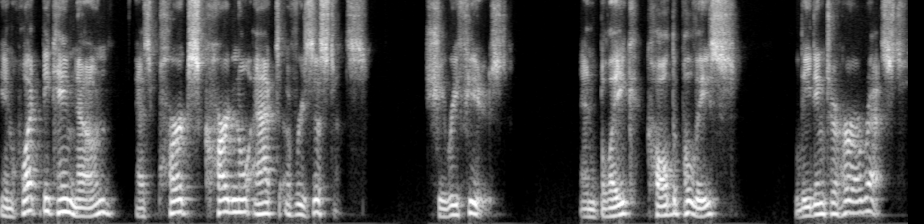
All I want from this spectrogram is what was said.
In what became known as Park's cardinal act of resistance. She refused, and Blake called the police, leading to her arrest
